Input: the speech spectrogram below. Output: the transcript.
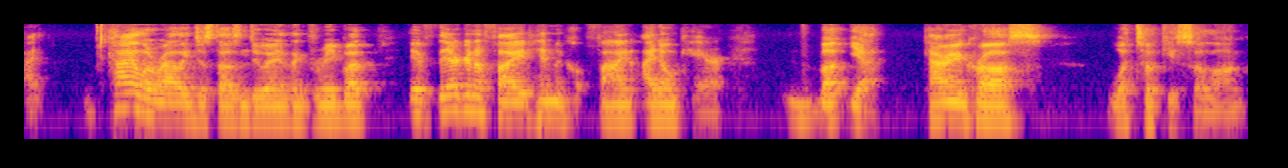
I, Kyle O'Reilly just doesn't do anything for me. But if they're gonna fight him, fine, I don't care. But yeah, Karrion Cross. What took you so long?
